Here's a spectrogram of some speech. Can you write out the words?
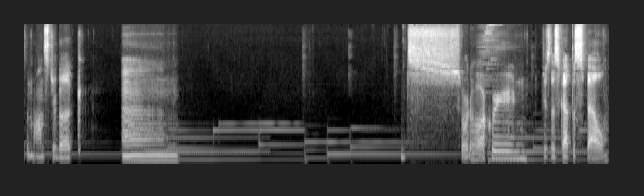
The monster book. Um, it's sort of awkward because this got the spell.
